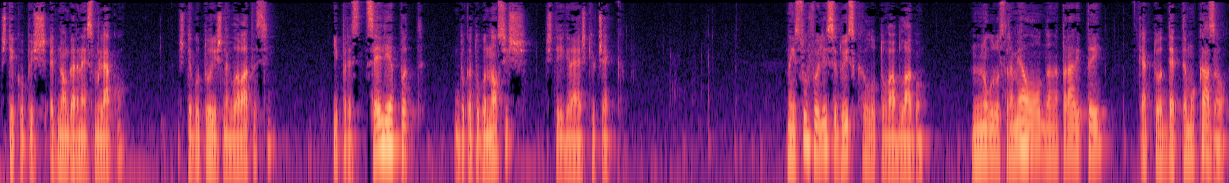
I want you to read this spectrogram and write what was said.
ще купиш едно гърне с мляко, ще го туриш на главата си и през целия път, докато го носиш, ще играеш кючек. На Исуф Али се доискало това благо, но го досрамяло да направи тъй, както адепта му казал.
